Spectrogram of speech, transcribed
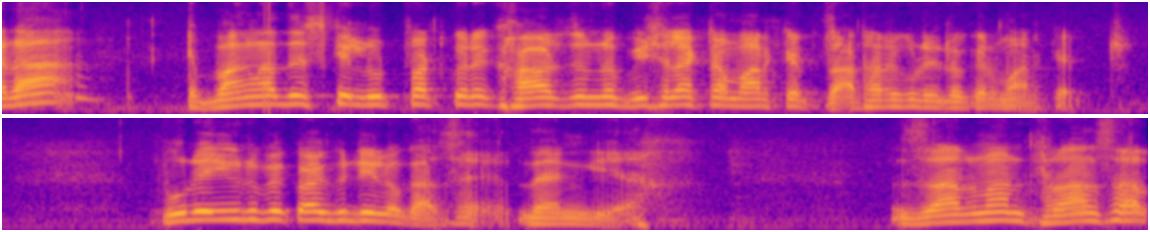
এরা বাংলাদেশকে লুটপাট করে খাওয়ার জন্য বিশাল একটা মার্কেট আঠারো কোটি লোকের মার্কেট পুরো ইউরোপে কয়েক কোটি লোক আছে, দেন গিয়া। জার্মান, ফ্রান্স আর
